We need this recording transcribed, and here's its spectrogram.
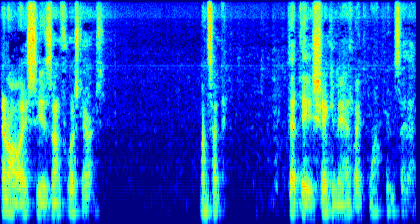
and all I see is unforced errors on Sunday. That they shaking their head like, "What was that?"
